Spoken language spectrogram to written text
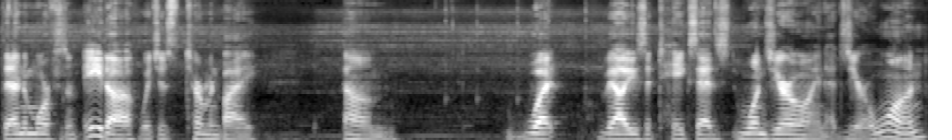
the endomorphism eta, which is determined by um, what values it takes at 1, 0 and at 0, 1,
